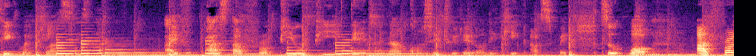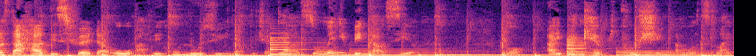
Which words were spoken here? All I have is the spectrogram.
take my classes. I passed out from POP, then I now concentrated on the cake aspect. So, well, at first I had this fear that oh, Avi, who knows you in Abuja? There are so many bakers here. Well, I, I kept pushing. I was like,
